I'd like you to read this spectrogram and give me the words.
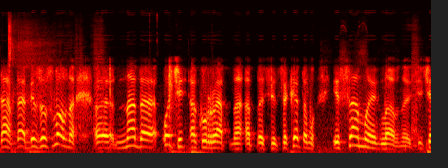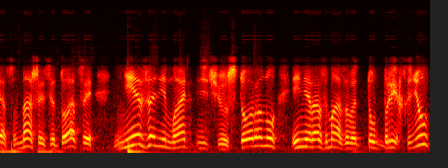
Да, да, да, безусловно. Э, Надо очень аккуратно относиться к этому. И самое главное, сейчас в нашей ситуации не занимать ничью сторону и не размазывать ту брехню,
